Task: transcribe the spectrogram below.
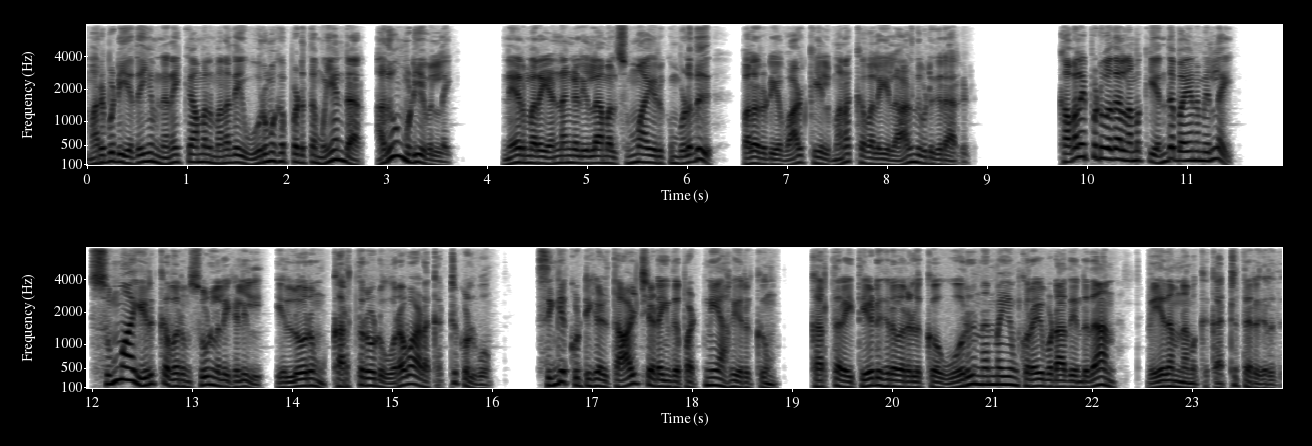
மறுபடி எதையும் நினைக்காமல் மனதை ஒருமுகப்படுத்த முயன்றார். அதுவும் முடியவில்லை. நேர்மறை எண்ணங்கள் இல்லாமல் சும்மா இருக்கும் பொழுது பலருடைய வாழ்க்கையில் மனக்கவலையில் ஆழ்ந்து விடுகிறார்கள். கவலைப்படுவதால் நமக்கு எந்த பயனும் இல்லை. சும்மா இருக்க வரும் சூழ்நிலைகளில் எல்லோரும் கர்த்தரோடு உறவாட கற்றுக்கொள்வோம். சிங்கக்குட்டிகள் தாழ்ச்சி அடைந்து பட்னியாக இருக்கும். கர்த்தரை தேடுகிறவர்களுக்கோ ஒரு நன்மையும் குறைபடாது என்றுதான் வேதம் நமக்கு கற்றுத்தருகிறது.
